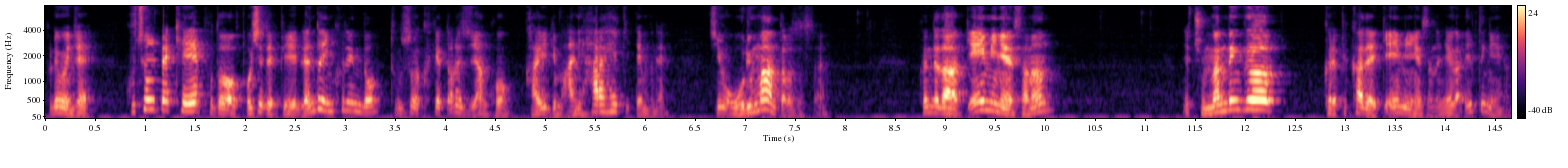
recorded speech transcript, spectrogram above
그리고 이제 9600KF도 보시다시피 render encoding도 등수가 크게 떨어지지 않고 가격이 많이 하락했기 때문에 지금 5, 6만원 떨어졌어요. 근데다 gaming에서는 중간 등급 그래픽카드의 gaming에서는 얘가 1등이에요.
